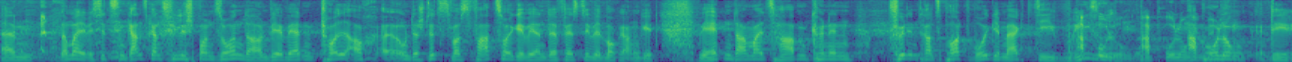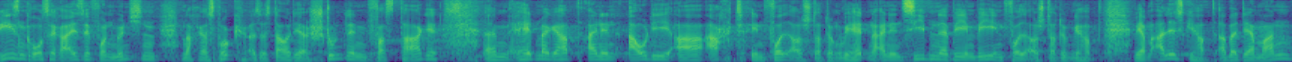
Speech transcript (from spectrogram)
ähm, nochmal, wir sitzen ganz, ganz viele Sponsoren da und wir werden toll auch äh, unterstützt, was Fahrzeuge während der Festivalwoche angeht. Wir hätten damals haben können für den Transport wohlgemerkt die Riesen Abholung, Abholung, Abholung die riesengroße Reise von München nach Hersbruck, also es dauert ja Stunden, fast Tage, ähm, hätten wir gehabt einen Audi A8 in Vollausstattung. Wir hätten einen 7er BMW in Vollausstattung gehabt. Wir haben alles gehabt, aber der Mann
